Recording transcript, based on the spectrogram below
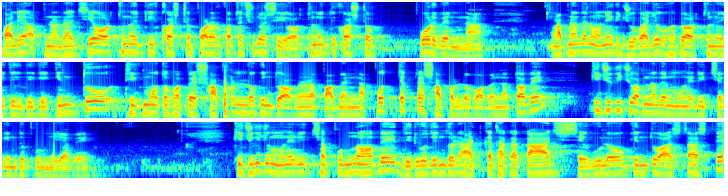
ফলে আপনারা যে অর্থনৈতিক কষ্টে পড়ার কথা ছিল, সেই অর্থনৈতিক কষ্ট পড়বেন না। আপনাদের অনেক যোগাযোগ হবে অর্থনৈতিক দিকে, কিন্তু ঠিকমতোভাবে সাফল্য কিন্তু আপনারা পাবেন না। প্রত্যেকটা সাফল্য পাবেন না। তবে কিছু কিছু আপনাদের মনের ইচ্ছা কিন্তু পূর্ণ যাবে। কিছু কিছু মনের ইচ্ছা পূর্ণ হবে। দীর্ঘদিন ধরে আটকে থাকা কাজ, সেগুলোও কিন্তু আস্তে আস্তে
